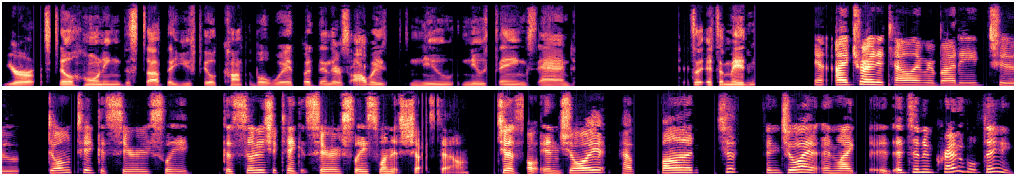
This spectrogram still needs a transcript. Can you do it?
you're still honing the stuff that you feel comfortable with, but then there's always new new things, and it's it's amazing. Yeah, I try to tell everybody to don't take it seriously because as soon as you take it seriously is when it shuts down. Just oh, enjoy it, have fun, just enjoy it. And like, it, it's an incredible thing.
